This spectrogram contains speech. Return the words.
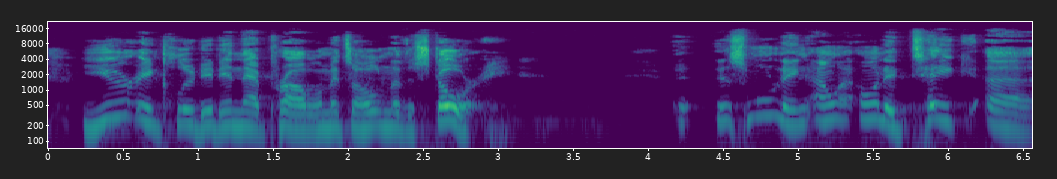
you're included in that problem, it's a whole nother story. This morning, I want, to take uh,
